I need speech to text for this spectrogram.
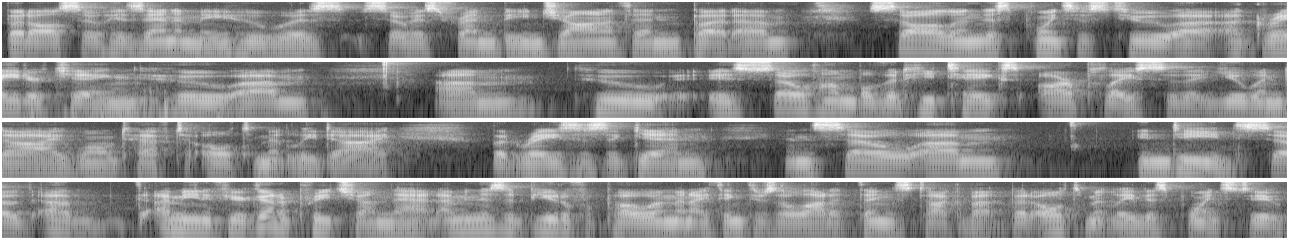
but also his enemy, who was so his friend being Jonathan. But um, Saul, and this points us to a greater king who. Um, um, who is so humble that he takes our place so that you and I won't have to ultimately die, but raises again. And so, um, indeed. So, uh, I mean, if you're going to preach on that, I mean, this is a beautiful poem, and I think there's a lot of things to talk about, but ultimately, this points to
